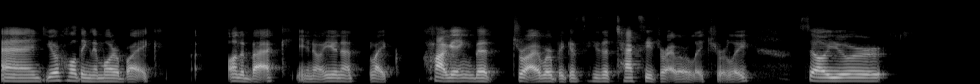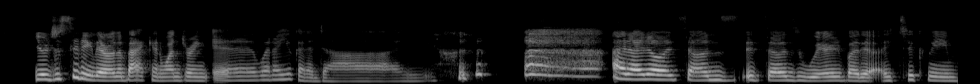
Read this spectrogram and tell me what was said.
and you're holding the motorbike on the back. You know, you're not like hugging the driver because he's a taxi driver, literally. So you're you're just sitting there on the back and wondering, eh, when are you gonna die? and I know it sounds it sounds weird, but it, it took me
